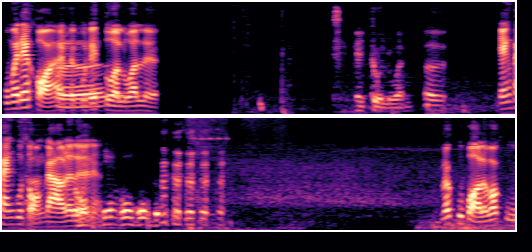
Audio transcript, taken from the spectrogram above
กูไม่ได้ของนะเออแต่กูได้ตัวล้วนเลยไอตัวล้วน เออ แก๊งแพงกูสองดาวได้เลยเนี่ยโอ้โหแล้วกูบอกเลยว่ากู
